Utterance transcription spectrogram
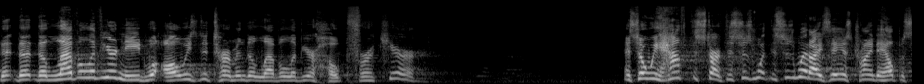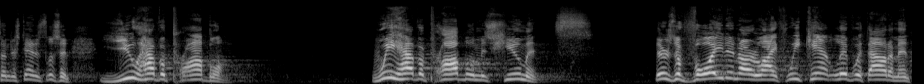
the, the, level of your need will always determine the level of your hope for a cure. And so we have to start. This is what, this is what Isaiah is trying to help us understand is listen, you have a problem. We have a problem as humans. There's a void in our life. We can't live without Him. And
